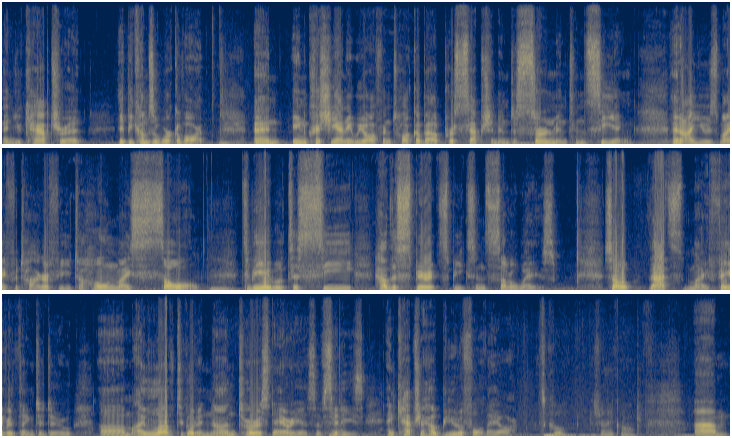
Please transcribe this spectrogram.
and you capture it, it becomes a work of art. And in Christianity, we often talk about perception and discernment and seeing. And I use my photography to hone my soul to be able to see how the Spirit speaks in subtle ways. So that's my favorite thing to do. Um, I love to go to non tourist areas of cities and capture how beautiful they are. That's cool. That's really cool. Um,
